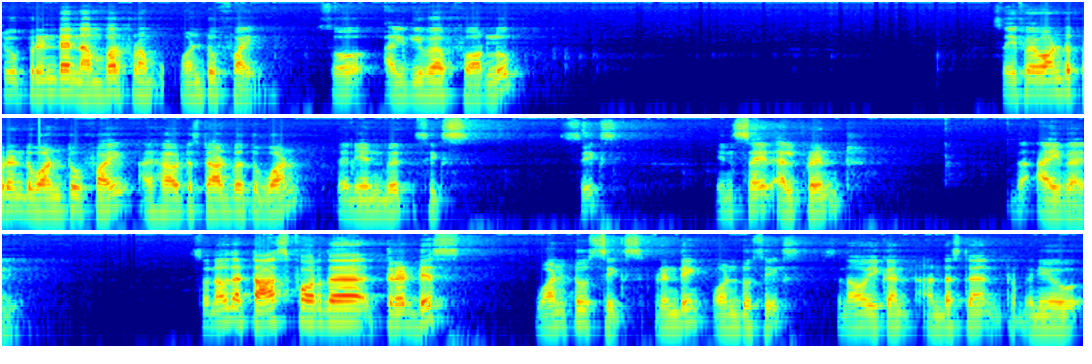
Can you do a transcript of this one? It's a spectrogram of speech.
to print a number from 1 to 5. So I'll give a for loop So if I want to print 1 to 5, I have to start with 1, then end with 6, 6. Inside I'll print the i value. So now the task for the thread is 1 to 6, printing 1 to 6. So now you can understand when you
